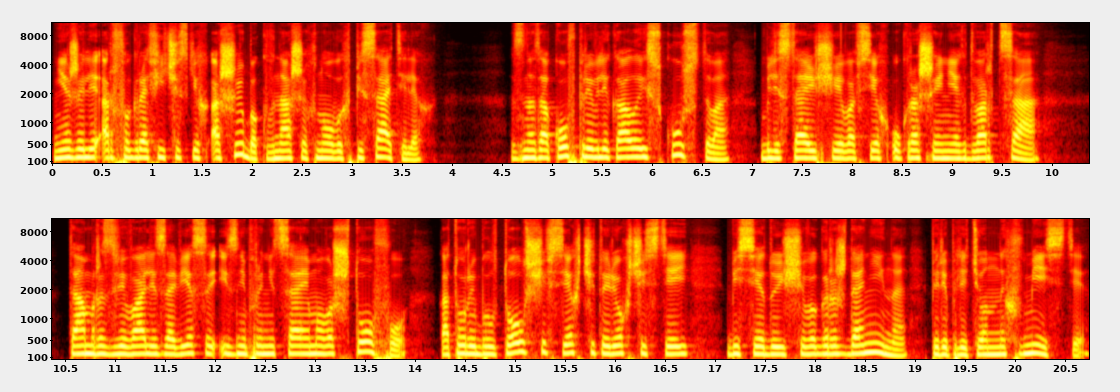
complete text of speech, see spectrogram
нежели орфографических ошибок в наших новых писателях. Знатоков привлекало искусство, блистающее во всех украшениях дворца. Там развивали завесы из непроницаемого штофу, который был толще всех четырех частей беседующего гражданина, переплетенных вместе.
